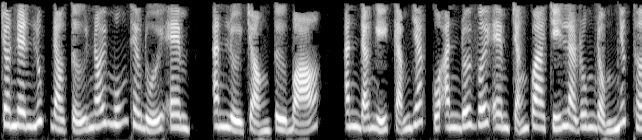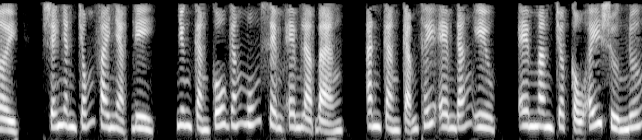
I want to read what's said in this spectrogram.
cho nên lúc đào tử nói muốn theo đuổi em, anh lựa chọn từ bỏ, anh đã nghĩ cảm giác của anh đối với em chẳng qua chỉ là rung động nhất thời, sẽ nhanh chóng phai nhạt đi, nhưng càng cố gắng muốn xem em là bạn, anh càng cảm thấy em đáng yêu, em mang cho cậu ấy sườn nướng,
